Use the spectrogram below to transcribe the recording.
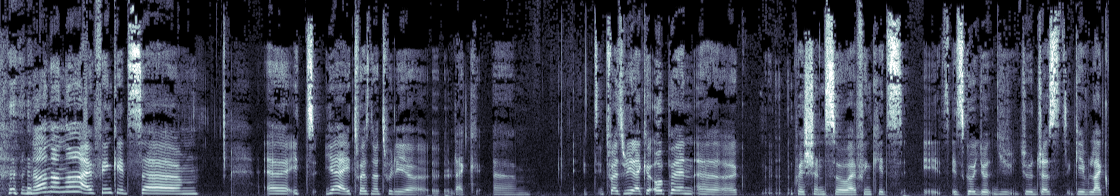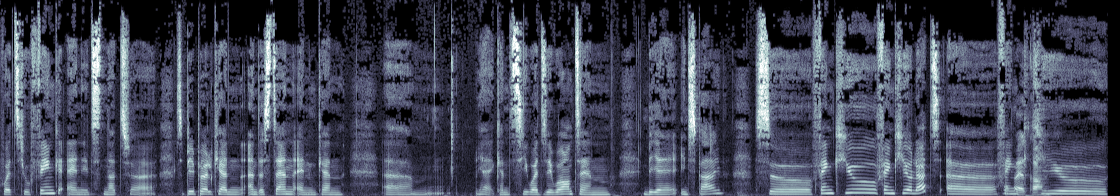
No no no i think it's um uh, it yeah it was not really uh, like um, it, it, was really like an open uh, question so i think it's it's, it's good you, you, you just give like what you think and it's not uh, so people can understand and can um, yeah, I can see what they want and be uh, inspired. So thank you, thank you a lot. Uh, thank welcome. you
